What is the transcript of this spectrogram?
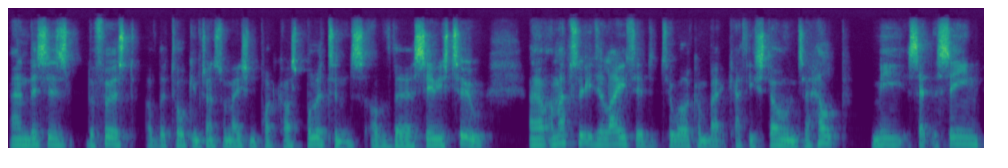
And this is the first of the Talking Transformation podcast bulletins of the series two. Uh, I'm absolutely delighted to welcome back Kathy Stone to help me set the scene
